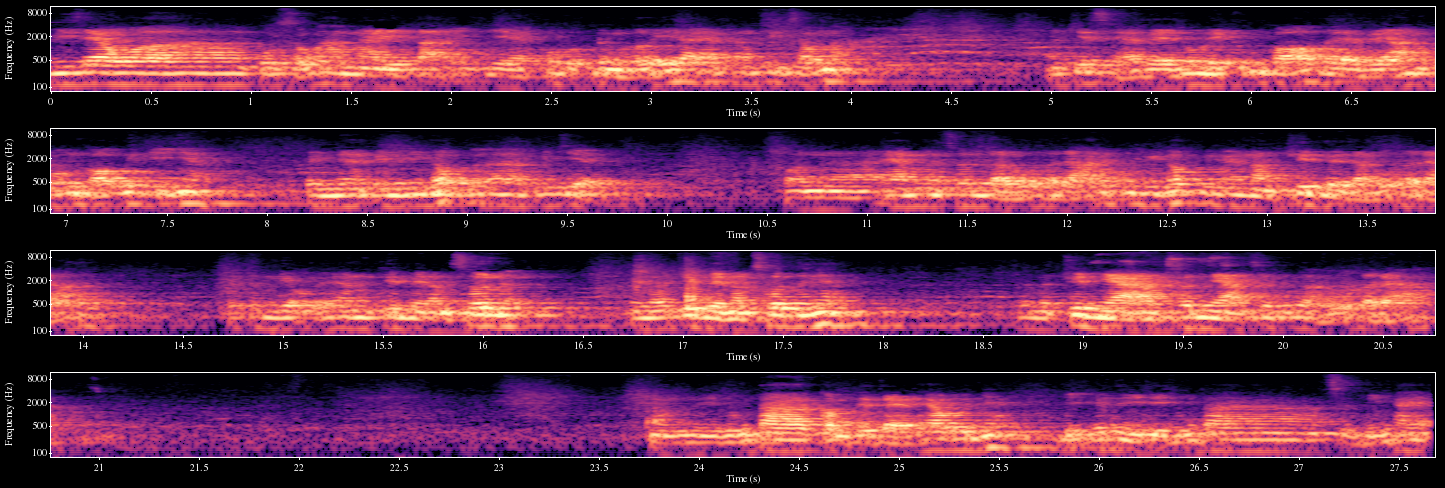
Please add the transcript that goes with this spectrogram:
video ờ, cuộc sống hàng ngày tại khu vực đường hới ờ, em đang sinh sống này. em chia sẻ về du lịch cũng có, về về ăn cũng có quý chị nhé. Kênh kênh đi gốc quý chị còn ờ, em sơn giả gỗ giả đá thì cũng đi gốc nhưng em làm chuyên về giả gỗ giả đá thôi. Cái thương hiệu đấy em chuyên về làm sơn đấy. Em nói chuyên về làm sơn thôi nhé. Nên là chuyên nhà, sơn nhà, sơn giả gỗ giả đá. Làm chúng ta cầm thể tẻ theo luôn nhé. Bị cái gì thì chúng ta xử lý ngay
